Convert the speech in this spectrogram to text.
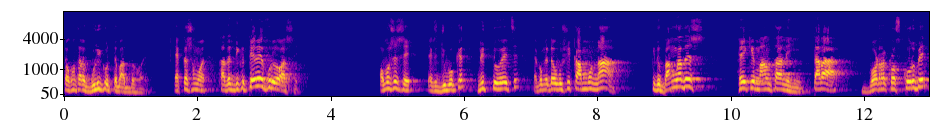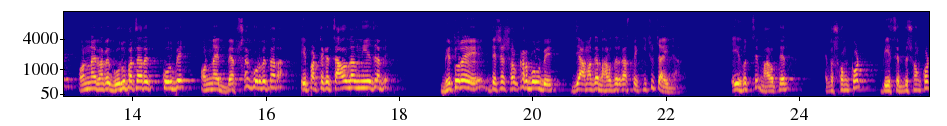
তখন তারা গুলি করতে বাধ্য হয়। একটা সময় তাদের দিকে টেনে ফুরেও আসে। অবশেষে একটা যুবকের মৃত্যু হয়েছে এবং এটা অবশ্যই কাম্য না, কিন্তু বাংলাদেশ হেকে মানতা নেই তারা বর্ডার ক্রস করবে, অন্যায়ভাবে গরু পাচার করবে, অন্যায় ব্যবসা করবে তারা, এপার থেকে চাল ডাল নিয়ে যাবে। ভেতরে দেশের সরকার বলবে যে, আমাদের ভারতের কাছ থেকে কিছু চাই না। এই হচ্ছে ভারতের একটা সংকট বিএসএফদের সংকট,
